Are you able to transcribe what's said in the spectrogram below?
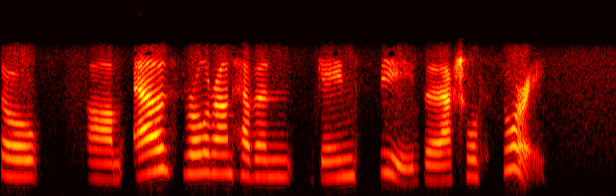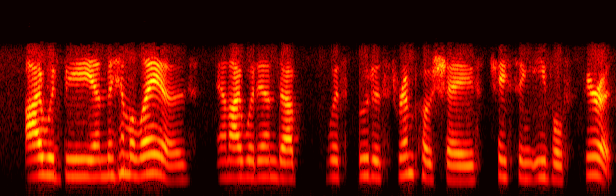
so, um, as Roll Around Heaven gained speed, the actual story, I would be in the Himalayas and I would end up with Buddhist Rinpoches chasing evil spirits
